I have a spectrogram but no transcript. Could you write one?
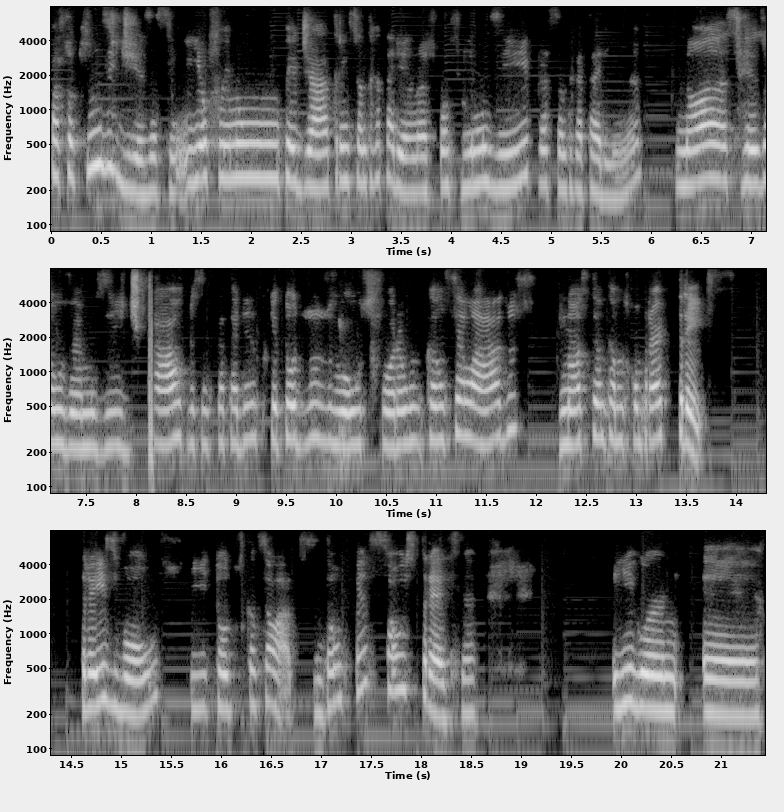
passou 15 dias, assim, e eu fui num pediatra em Santa Catarina. Nós conseguimos ir para Santa Catarina. Nós resolvemos ir de carro para Santa Catarina porque todos os voos foram cancelados nós tentamos comprar três. Três voos e todos cancelados. Então, pensa só o estresse, né? Igor é,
